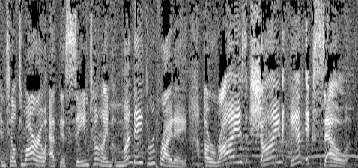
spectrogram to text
Until tomorrow at this same time, Monday through Friday, arise, shine, and excel.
